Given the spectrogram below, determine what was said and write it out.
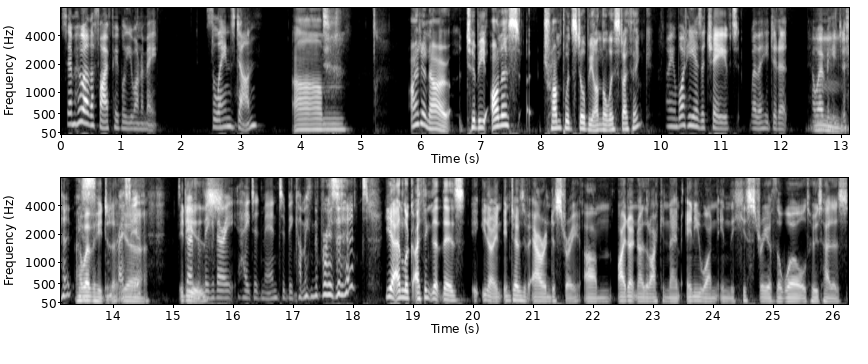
Sam, who are the five people you want to meet? Celine's done. Um, I don't know. To be honest, Trump would still be on the list. I think. I mean, what he has achieved, whether he did it, however he Mm, did it, However, he did impressive. it. Yeah, it go is. from being a very hated man to becoming the president. Yeah, and look, I think that there's, you know, in, in terms of our industry, um, I don't know that I can name anyone in the history of the world who's had as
